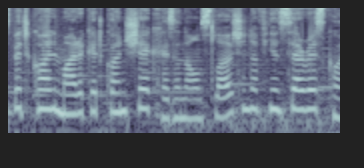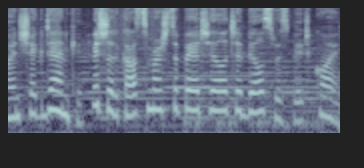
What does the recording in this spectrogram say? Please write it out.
Bitcoin market CoinCheck has announced launching of new service CoinCheck Denki, which lets customers to pay utility bills with Bitcoin.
